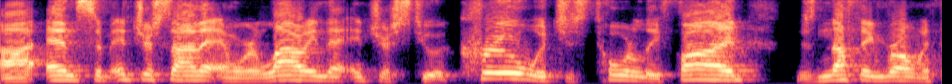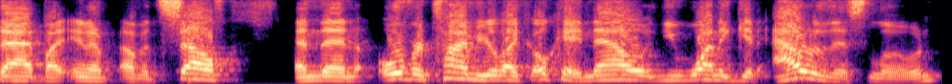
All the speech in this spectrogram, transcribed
uh, and some interest on it, and we're allowing that interest to accrue, which is totally fine. There's nothing wrong with that by in of itself. And then over time, you're like, okay, now you want to get out of this loan,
